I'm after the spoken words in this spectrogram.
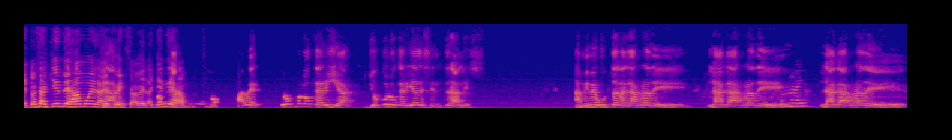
Entonces, ¿a quién dejamos en la Claro. defensa? A ver, ¿a quién dejamos? A ver, yo colocaría, yo colocaría de centrales. A mí me gusta la garra de, la garra de, la garra de,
